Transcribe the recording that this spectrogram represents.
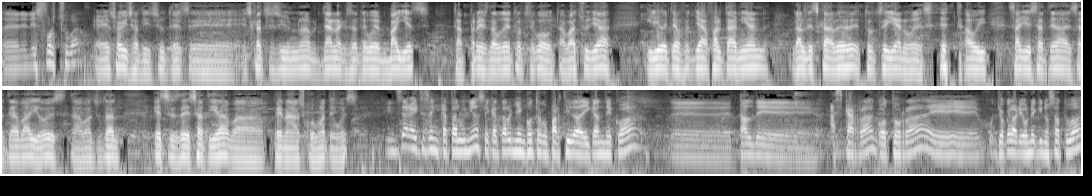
e, esfortzu bat? Ez hori zati zut, ez, e, eskatzen ziuna danak esategoen baiez, eta pres daude etortzeko, eta batzu ja, hilabete ja falta nian, galdezka ber, etortze no ez, eta hoi zaila esatea, esatea bai, o ez, eta batzutan ez ez de esatia, ba, pena asko emateu ez. Mintza gaitzezen Katalunia, ze Katalunia kontrako partida igandekoa, e, talde azkarra, gotorra, e, jokalari honekin osatua.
